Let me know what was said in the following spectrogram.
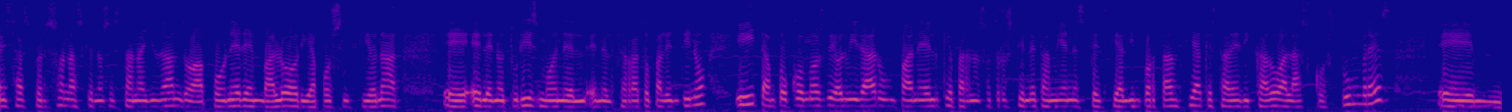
esas personas que nos están ayudando a poner en valor y a posicionar eh, el enoturismo en el, en el Cerrato Palentino y tampoco hemos de olvidar un panel que para nosotros tiene también especial importancia que está dedicado a las costumbres. Em,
